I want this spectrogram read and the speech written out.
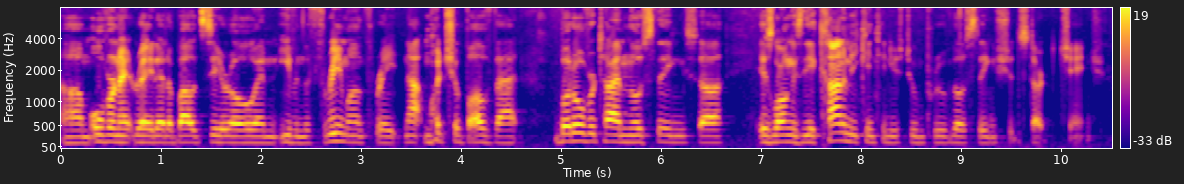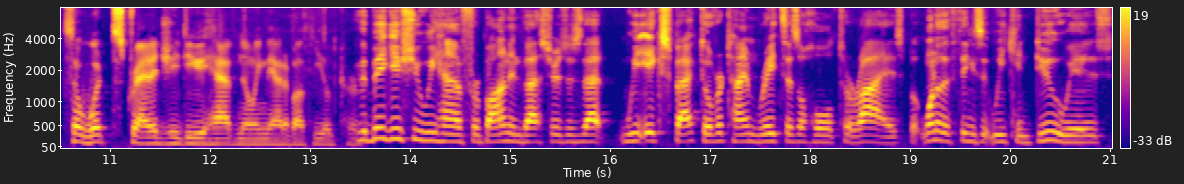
um, overnight rate at about zero, and even the three-month rate not much above that. But over time, those things uh, as long as the economy continues to improve, those things should start to change. So, what strategy do you have knowing that about the yield curve? The big issue we have for bond investors is that we expect over time rates as a whole to rise. But one of the things that we can do is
